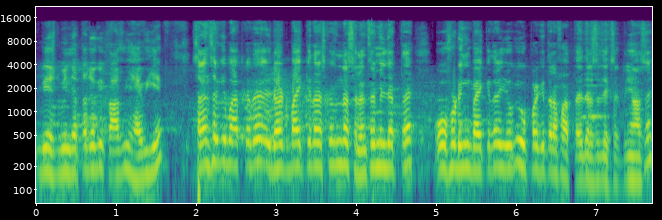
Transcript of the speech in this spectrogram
बेस्ड मिल जाता है, जो कि काफ़ी हैवी है। सलेंसर की बात करते हैं डर्ट बाइक की तरह इसके अंदर सलेंसर मिल जाता है ऑफ़ बाइक की तरह, जो कि ऊपर की तरफ़ आता है, इधर से देख सकते हो यहाँ से,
